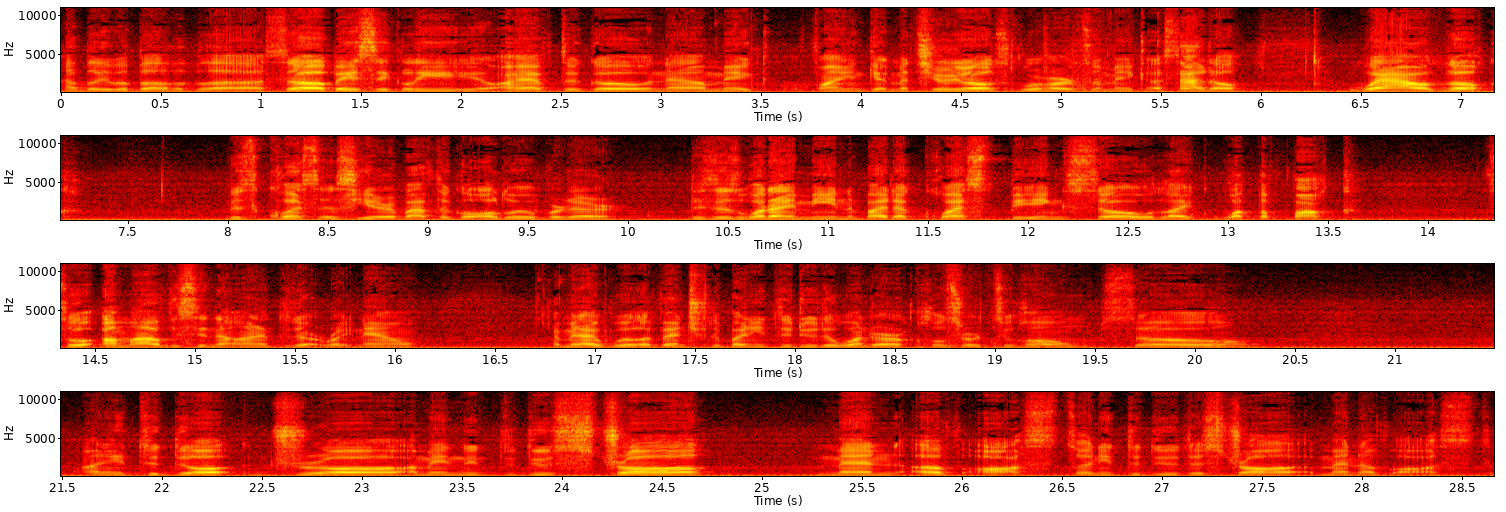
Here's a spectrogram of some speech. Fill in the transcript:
Blah blah blah blah blah. So basically, you know, I have to go now make find get materials for her to make a saddle. Wow, look. This quest is here, but I have to go all the way over there. This is what I mean by the quest being so like what the fuck. So I'm obviously not gonna do that right now. I mean I will eventually, but I need to do the one that are closer to home. So I need to do, draw. I mean I need to do straw men of Ost. So I need to do the straw men of Ost.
